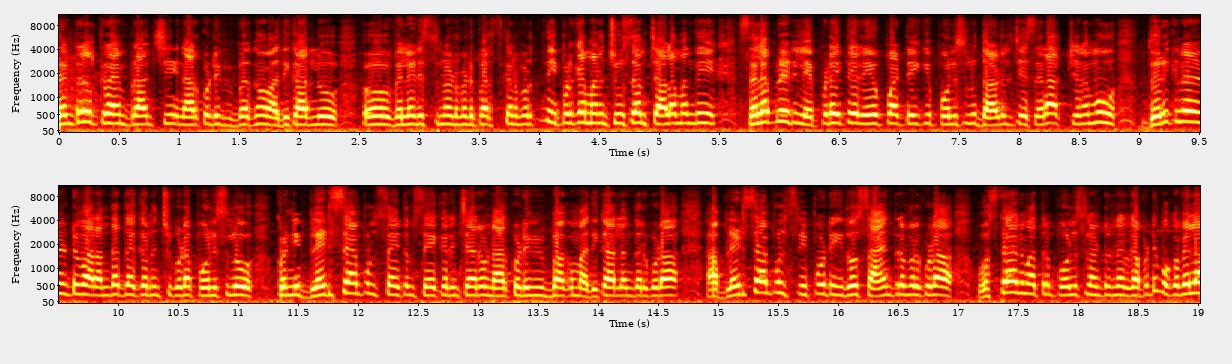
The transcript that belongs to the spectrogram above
సెంట్రల్ క్రైమ్ బ్రాంచ్ నార్కోటిక్ విభాగం అధికారులు వెల్లడిస్తున్నటువంటి పరిస్థితి కనబడుతుంది. ఇప్పటికే మనం చూసాం చాలా మంది సెలబ్రిటీలు ఎప్పుడైతే పార్టీకి పోలీసులు దాడులు చేశారు. ఆ క్షణము దొరికినటువంటి వారందరి దగ్గర నుంచి కూడా పోలీసులు కొన్ని బ్లడ్ శాంపుల్స్ సైతం సేకరించారు. నార్కోటిక్ విభాగం అధికారులందరూ కూడా ఆ బ్లడ్ శాంపుల్స్ రిపోర్ట్ ఈ సాయంత్రం వరకు కూడా వస్తాయని మాత్రం పోలీసులు అంటున్నారు కాబట్టి ఒకవేళ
